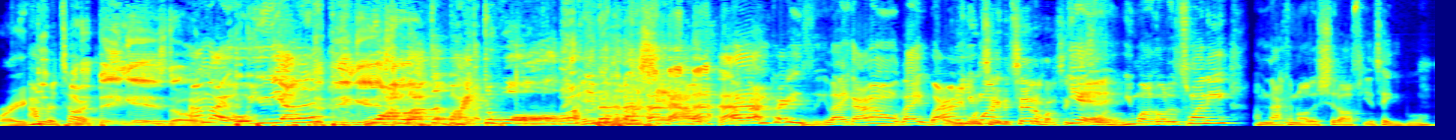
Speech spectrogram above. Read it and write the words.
Right. I'm the, retarded. the thing is, though, I'm like, oh, you yelling? The thing is, well, I'm though- about to bite the wall and pull the shit out. Like I'm crazy. Like I don't like. Why oh, are you you, want to want? take the ten? I'm about to take yeah, the 20. you want to go to twenty? I'm knocking all this shit off your table.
